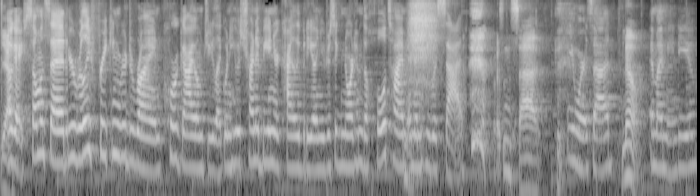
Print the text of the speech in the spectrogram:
yeah. Okay, someone said you're really freaking rude to Ryan. Poor guy, OMG. Like when he was trying to be in your Kylie video and you just ignored him the whole time and then he was sad. I wasn't sad. You weren't sad. No, Am I mean to you?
